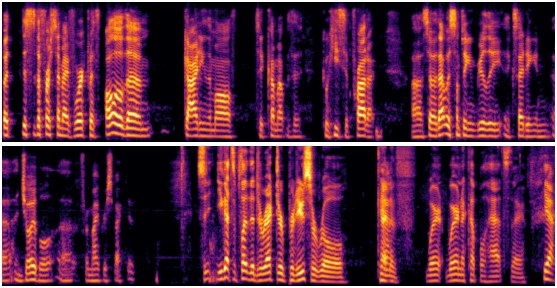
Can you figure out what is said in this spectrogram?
but this is the first time I've worked with all of them, guiding them all to come up with a cohesive product. Uh, so that was something really exciting and uh, enjoyable uh, from my perspective. So you got to play the director producer role, kind Yeah. of wearing wearing a couple hats there. Yeah.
